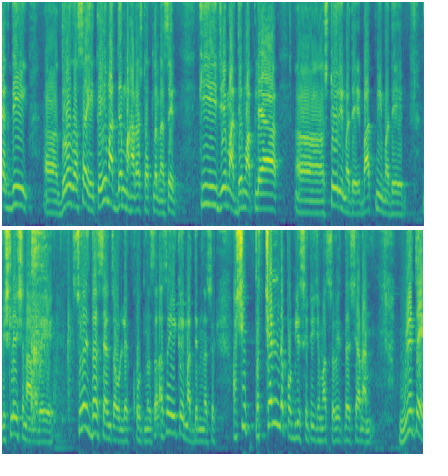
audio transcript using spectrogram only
अगदी दररोज असं एकही माध्यम महाराष्ट्रातलं नसेल की जे माध्यम आपल्या स्टोरीमध्ये बातमीमध्ये विश्लेषणामध्ये सुरेश धस यांचा उल्लेख होत नसेल असं एकही माध्यम नसेल. अशी प्रचंड पब्लिसिटी जेव्हा सुरेश धस यांना मिळते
